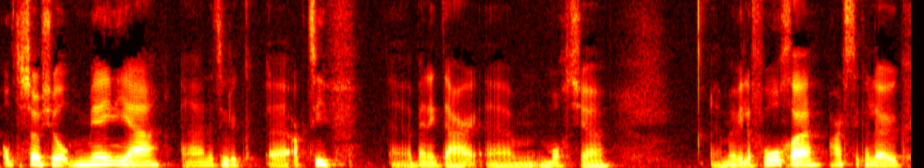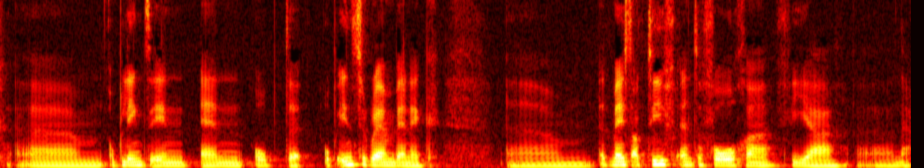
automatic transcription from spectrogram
op de social media natuurlijk actief ben ik daar. Um, mocht je me willen volgen, hartstikke leuk. Um, op LinkedIn en op, de, op Instagram ben ik um, het meest actief en te volgen via uh, nou.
